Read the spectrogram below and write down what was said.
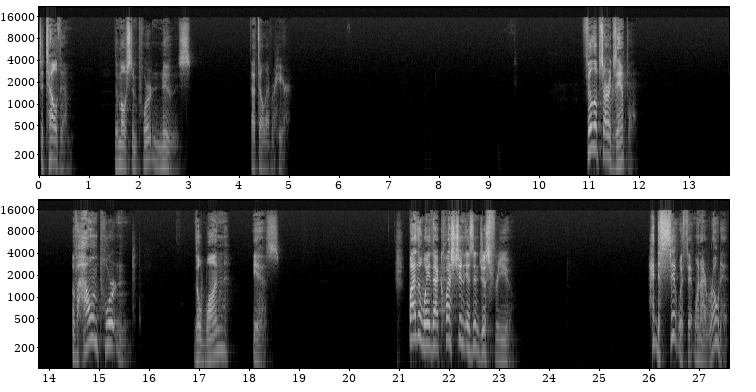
to tell them the most important news that they'll ever hear. Philip's our example of how important the one is. By the way, that question isn't just for you. I had to sit with it when I wrote it.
